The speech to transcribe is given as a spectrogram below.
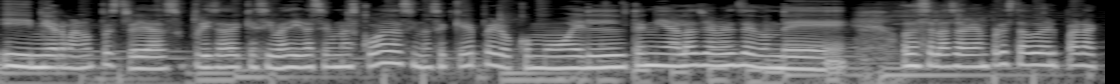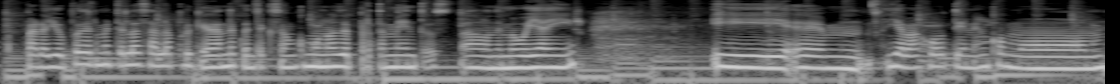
y mi hermano pues traía su prisa de que se iba a ir a hacer unas cosas y no sé qué, pero como él tenía las llaves de donde, o sea, se las habían prestado él para, para yo poder meter la sala porque hagan de cuenta que son como unos departamentos a donde me voy a ir. Y, em, y abajo tienen como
